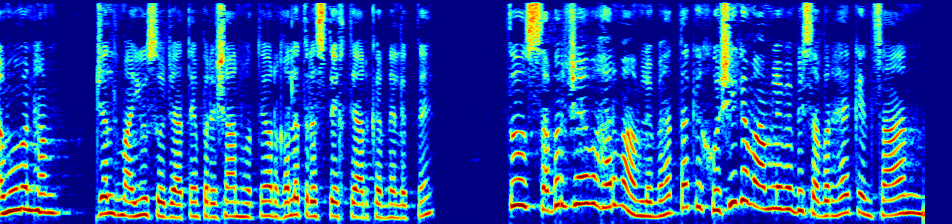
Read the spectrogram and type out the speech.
عموماً ہم جلد مایوس ہو جاتے ہیں، پریشان ہوتے ہیں اور غلط رستے اختیار کرنے لگتے ہیں۔ تو صبر جو ہے وہ ہر معاملے میں، حتیٰ کہ خوشی کے معاملے میں بھی صبر ہے کہ انسان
